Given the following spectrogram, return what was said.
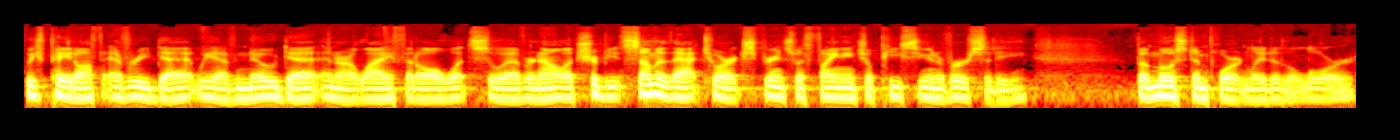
we've paid off every debt. We have no debt in our life at all whatsoever. And I'll attribute some of that to our experience with Financial Peace University, but most importantly to the Lord,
